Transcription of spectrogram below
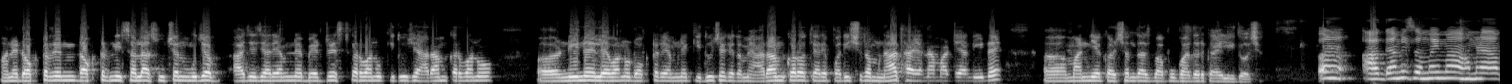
અને ડોક્ટરે ડોક્ટરની સલાહ સૂચન મુજબ આજે જ્યારે એમને બેડ રેસ્ટ કરવાનું કીધું છે, આરામ કરવાનો નિર્ણય લેવાનો ડોક્ટરે એમને કીધું છે કે તમે આરામ કરો ત્યારે પરિશ્રમ ના થાય એના માટે આ નિર્ણય માન્ય કરશનદાસ બાપુ ભાદરકાએ લીધો છે. પણ આગામી સમયમાં હમણાં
